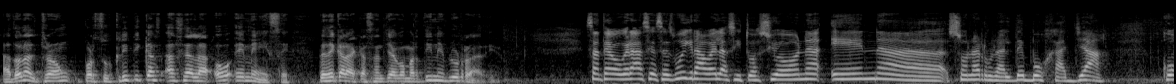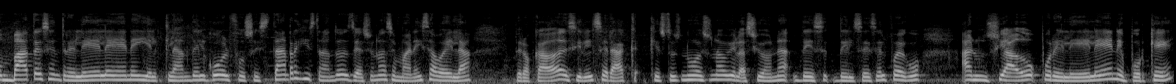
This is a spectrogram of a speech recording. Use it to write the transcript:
a Donald Trump por sus críticas hacia la OMS. Desde Caracas, Santiago Martínez, Blue Radio. Santiago, gracias. Es muy grave la situación en uh, zona rural de Bojayá. Combates entre el ELN y el Clan del Golfo se están registrando desde hace una semana, Isabela, pero acaba de decir el CERAC que esto no es una violación de, del cese el fuego anunciado por el ELN. ¿Por qué?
